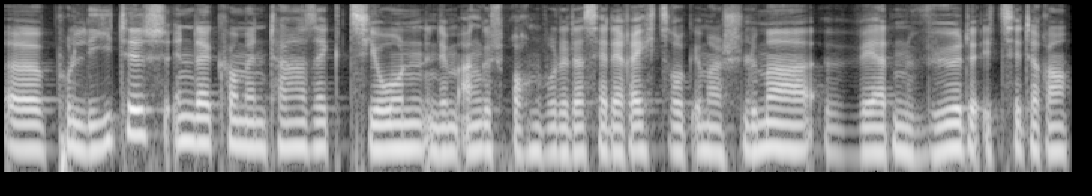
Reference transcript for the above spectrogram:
äh, politisch in der Kommentarsektion, in dem angesprochen wurde, dass ja der Rechtsruck immer schlimmer werden würde, etc.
